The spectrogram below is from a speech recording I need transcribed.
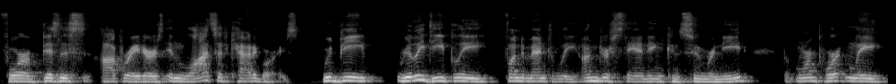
for business operators in lots of categories would be really deeply, fundamentally understanding consumer need, but more importantly,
